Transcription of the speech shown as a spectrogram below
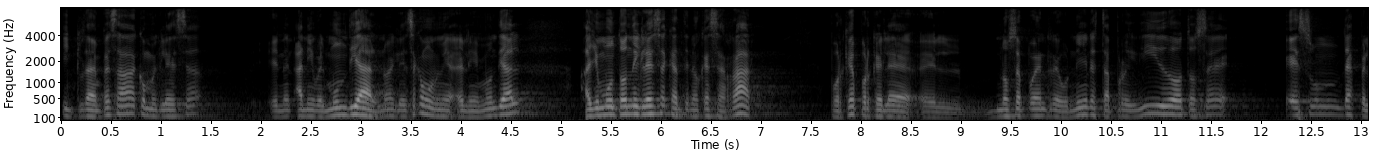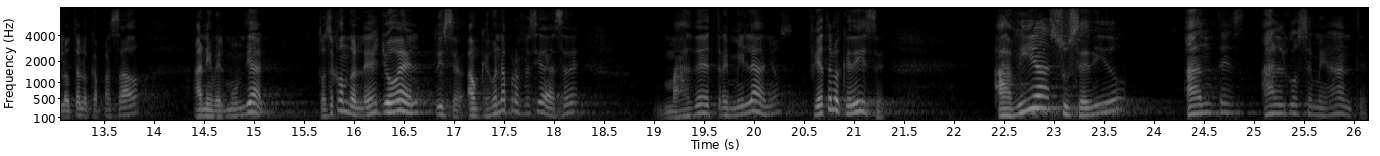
Incluso también pensaba como iglesia a nivel mundial, ¿no? Iglesia como a nivel mundial, hay un montón de iglesias que han tenido que cerrar. ¿Por qué? Porque no se pueden reunir, está prohibido, entonces es un despelote lo que ha pasado a nivel mundial. Entonces cuando lees Joel, tú dices, aunque es una profecía de hace más de 3.000 años, fíjate lo que dice, había sucedido antes algo semejante.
